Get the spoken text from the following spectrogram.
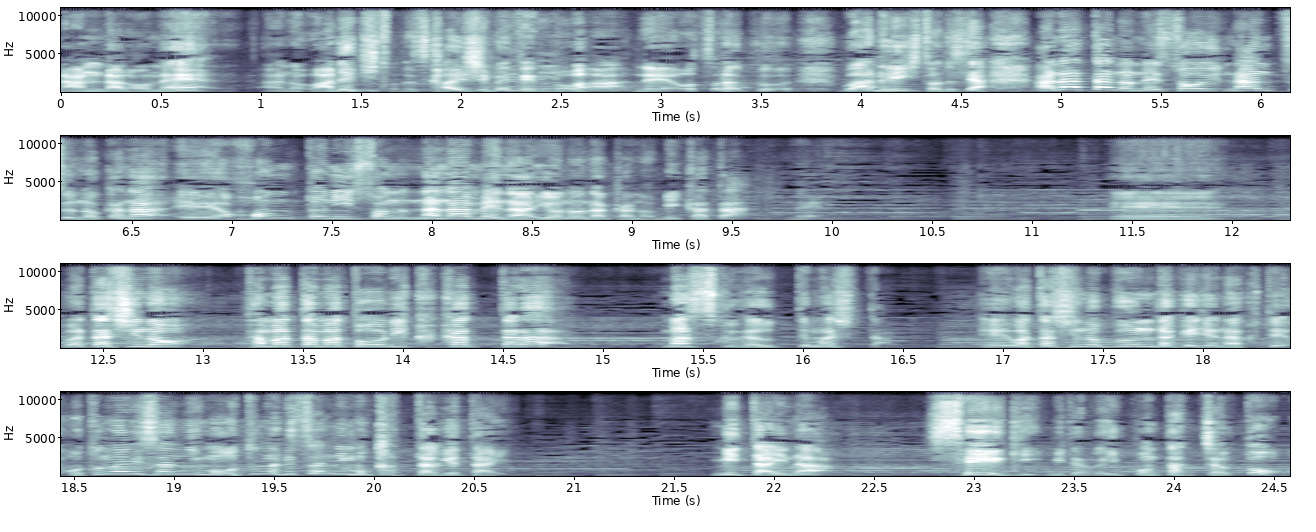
なんだろうね。あの、悪い人です。買い占めてるのは、ね、おそらく悪い人です。いや、あなたのね、そういう、なんつうのかな、えー、本当にその斜めな世の中の見方、ね。えー、私のたまたま通りかかったら、マスクが売ってました。えー、私の分だけじゃなくて、お隣さんにもお隣さんにも買ってあげたい。みたいな正義みたいなのが一本立っちゃうと、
